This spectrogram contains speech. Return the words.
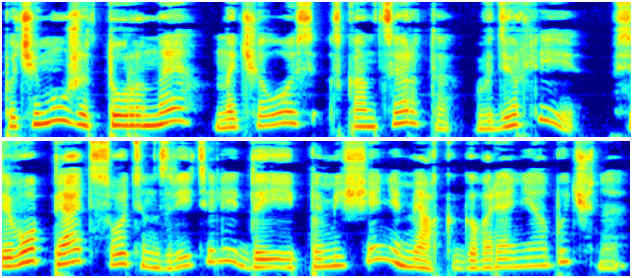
Почему же турне началось с концерта в Дерлии? Всего пять сотен зрителей, да и помещение, мягко говоря, необычное.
